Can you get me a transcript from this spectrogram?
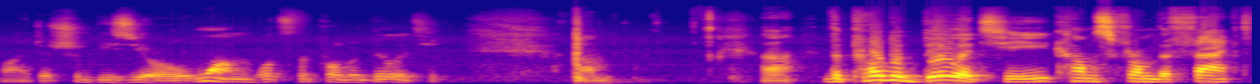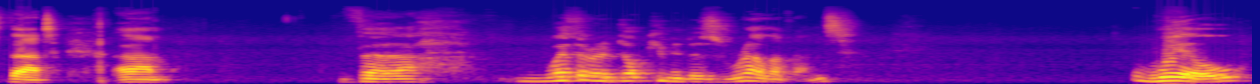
right? It should be 0 or 1. What's the probability? Um, uh, the probability comes from the fact that um, the, whether a document is relevant will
